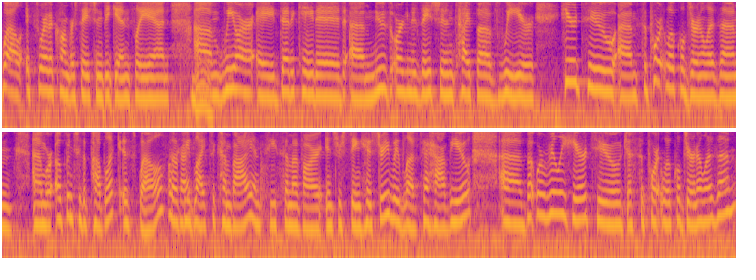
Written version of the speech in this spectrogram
Well, it's where the conversation begins, Leanne. Um, we are a dedicated um, news organization type of, we're here to um, support local journalism. Um, we're open to the public as well. So Okay. if you'd like to come by and see some of our interesting history, we'd love to have you. Uh, but we're really here to just support local journalism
